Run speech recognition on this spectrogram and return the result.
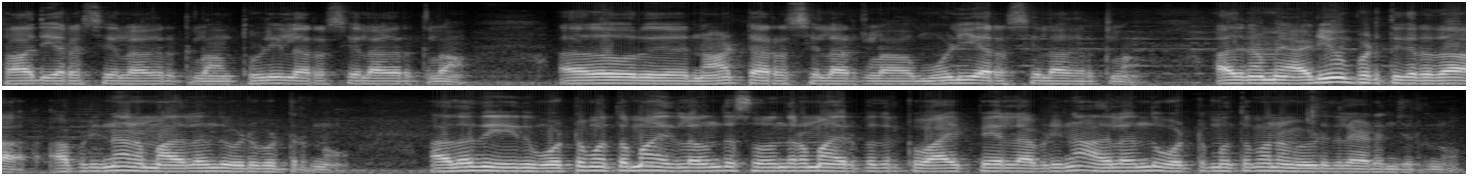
சாதி அரசியலாக இருக்கலாம் தொழில் அரசியலாக இருக்கலாம் அதாவது ஒரு நாட்டு அரசியலாக இருக்கலாம் மொழி அரசியலாக இருக்கலாம். அது நம்மை அடிமைப்படுத்துகிறதா? அப்படின்னா நம்ம அதுலேருந்து விடுபட்டுறணும். அதாவது இது ஒட்டுமொத்தமாக இதில் வந்து சுதந்திரமாக இருப்பதற்கு வாய்ப்பே இல்லை அப்படின்னா அதுலேருந்து ஒட்டுமொத்தமாக நம்ம விடுதலை அடைஞ்சிடணும்.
